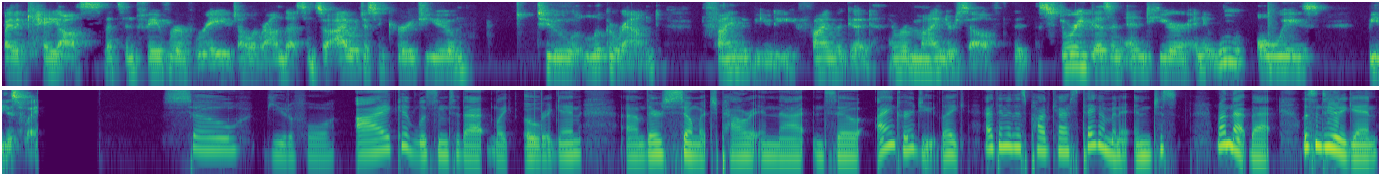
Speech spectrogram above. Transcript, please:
by the chaos that's in favor of rage all around us. And so I would just encourage you to look around, find the beauty, find the good, and remind yourself that the story doesn't end here and it won't always be this way. So beautiful. I could listen to that like over again. Um, there's so much power in that. And so I encourage you, like at the end of this podcast, take a minute and just run that back, listen to it again,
